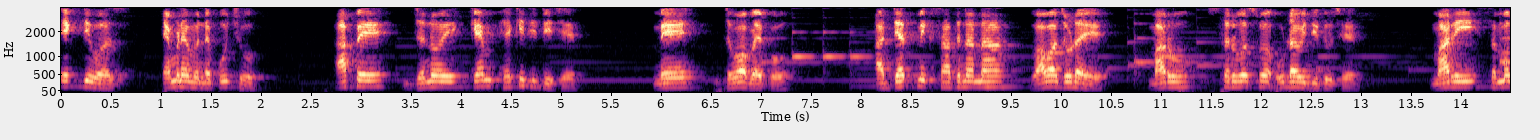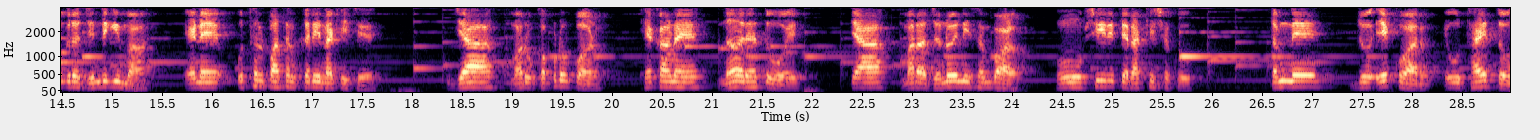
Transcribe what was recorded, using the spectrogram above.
એક દિવસ એમણે મને પૂછ્યું, આપે જનોઈ કેમ ફેંકી દીધી છે? મેં જવાબ આપ્યો, આધ્યાત્મિક સાધનાના વાવાઝોડાએ મારું સર્વસ્વ ઉડાવી દીધું છે. મારી સમગ્ર જિંદગીમાં એણે ઉથલપાથલ કરી નાખી છે. જ્યાં મારું કપડું પણ ઠેકાણે ન રહેતું હોય, ત્યાં મારા જનોઈની સંભાળ હું શી રીતે રાખી શકું? તમને જો એકવાર એવું થાય તો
